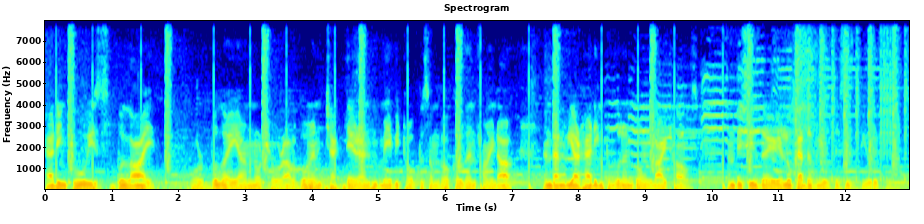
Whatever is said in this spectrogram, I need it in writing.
heading to is Bulli or Bulai I'm not sure. I'll go and check there and maybe talk to some locals and find out. And then we are heading to Wollongong Lighthouse. And this is the area. Look at the view. This is beautiful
